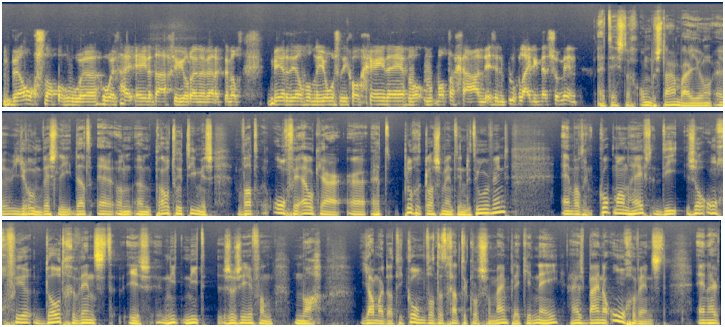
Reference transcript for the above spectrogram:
wel snappen hoe, eh, hoe het he- hedendaagse wielrennen werkt. En dat merendeel van de jongens die gewoon geen idee hebben wat, wat er gaande is in de ploegleiding net zo min. Het is toch onbestaanbaar, jong, eh, Jeroen Wesley, dat er een, een pro-tour-team is wat ongeveer elk jaar eh, het ploegenklassement in de Tour wint. En wat een kopman heeft die zo ongeveer doodgewenst is. Niet, niet zozeer van, nou, jammer dat hij komt, want het gaat ten koste van mijn plekje. Nee, hij is bijna ongewenst. En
